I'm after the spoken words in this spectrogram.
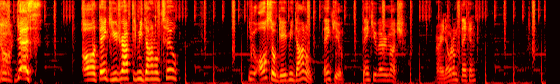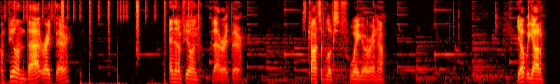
do. yes! Oh, thank you. You drafted me Donald too. You also gave me Donald. Thank you. Thank you very much. All right, you know what I'm thinking? I'm feeling that right there. And then I'm feeling that right there. This concept looks fuego right now. Yep, we got him.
